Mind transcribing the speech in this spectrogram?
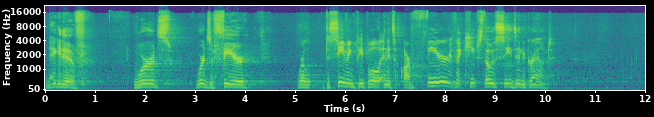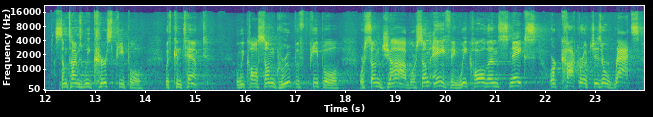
negative words, words of fear. We're deceiving people, and it's our fear that keeps those seeds in the ground. Sometimes we curse people with contempt, or we call some group of people, or some job, or some anything, we call them snakes, or cockroaches, or rats,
